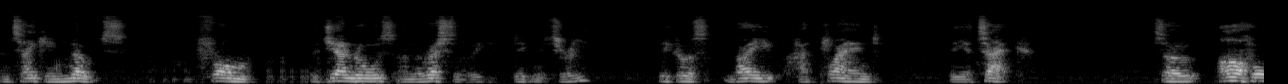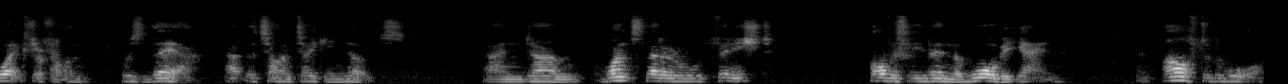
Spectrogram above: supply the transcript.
and taking notes from the generals and the rest of the dignitary because they had planned the attack. So Arthul Hextrophon was there at the time taking notes. And um, once that had all finished, obviously then the war began. And after the war,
